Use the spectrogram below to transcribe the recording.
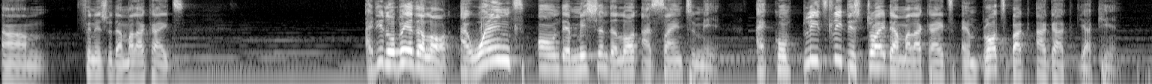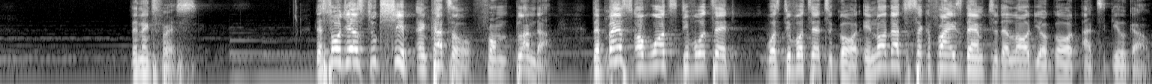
um, finish with the Amalekites, I did obey the Lord. I went on the mission the Lord assigned to me. I completely destroyed the Amalekites and brought back Agag, their king. The next verse. The soldiers took sheep and cattle from plunder. The best of what's devoted was devoted to God in order to sacrifice them to the Lord your God at Gilgal.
